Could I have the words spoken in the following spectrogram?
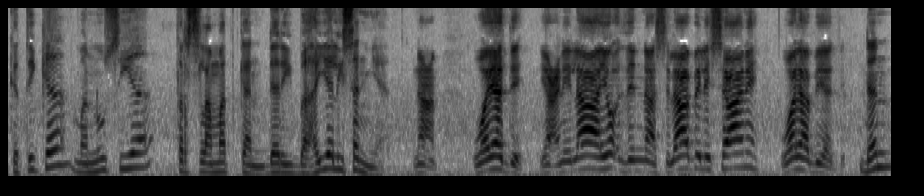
ketika manusia terselamatkan dari bahaya lisannya. Naam. ويده يعني لا يؤذي الناس لا بلسانه ولا بيده dan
